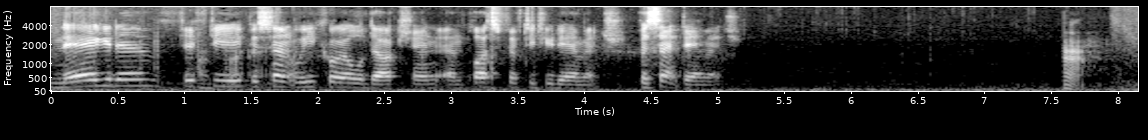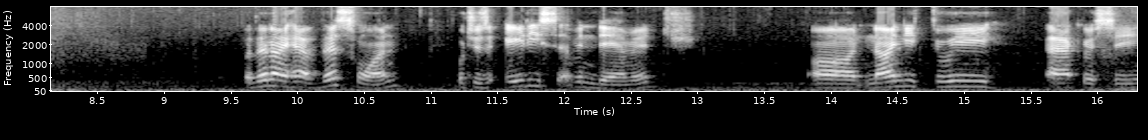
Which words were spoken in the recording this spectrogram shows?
negative 58% recoil reduction, and plus 52 damage percent damage. Huh. But then I have this one, which is 87 damage, uh, 93 accuracy,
